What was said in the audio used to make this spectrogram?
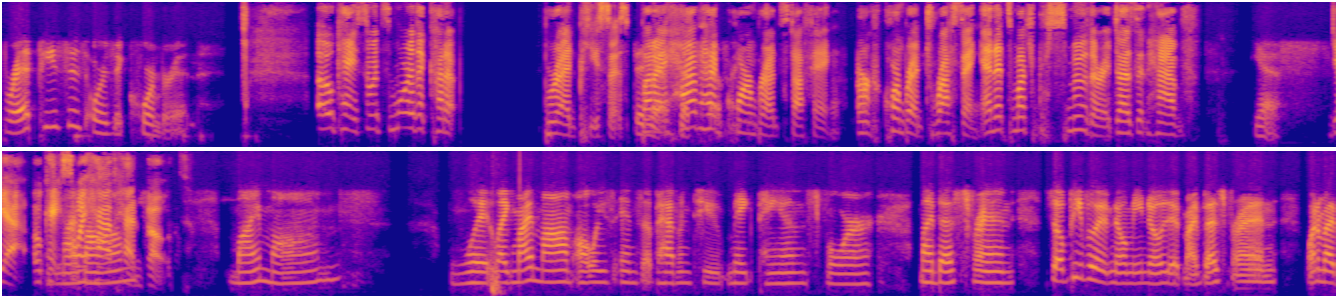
bread pieces or is it cornbread? Okay, so it's more the cut up bread pieces, but I have had stuffing. cornbread stuffing or cornbread dressing, and it's much smoother. It doesn't have, Yes. yeah. Okay, so My I have had both. my mom's would like my mom always ends up having to make pans for my best friend. So people that know me know that my best friend, one of my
